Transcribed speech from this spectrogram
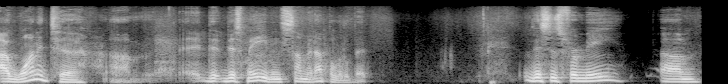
I wanted to, um, th- this may even sum it up a little bit. This is for me um,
